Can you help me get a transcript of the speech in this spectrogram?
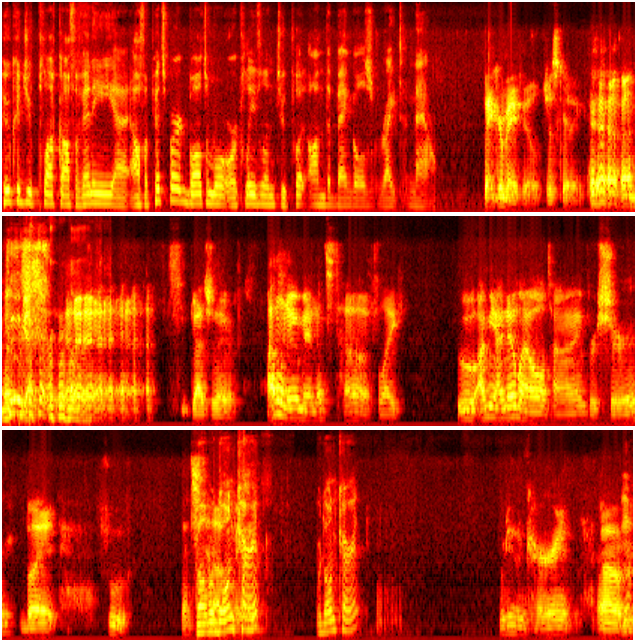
Who could you pluck off of any uh, off of Pittsburgh, Baltimore, or Cleveland to put on the Bengals right now? Baker Mayfield. Just kidding. gotcha. gotcha there. I don't know, man. That's tough. Like, Ooh, I mean, I know my all time for sure, but whew, that's Well, we're doing man. current. We're doing current. We're doing current. Um, Yeah.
